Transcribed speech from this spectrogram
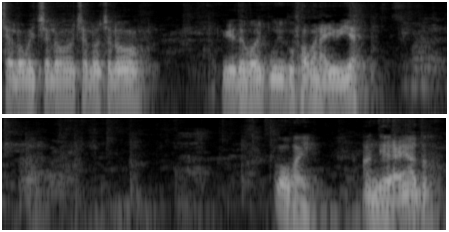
चलो भाई, चलो चलो चलो। ये देखो भाई, पूरी गुफा बनाई हुई है। ओ भाई, अंधेरा यहाँ तो।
